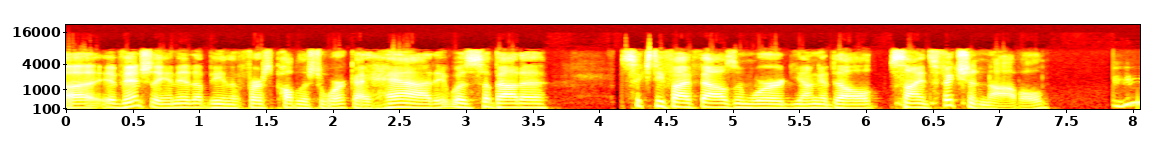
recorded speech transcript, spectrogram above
uh, eventually ended up being the first published work I had. It was about a 65,000 word young adult science fiction novel. Mm-hmm.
